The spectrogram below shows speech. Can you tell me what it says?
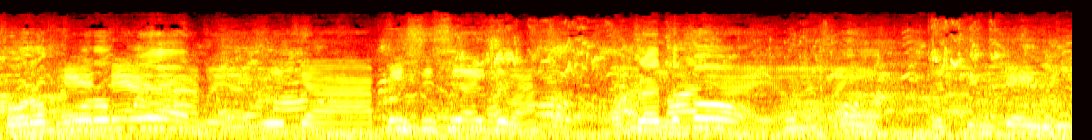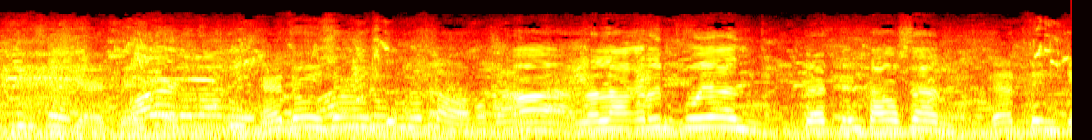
Purong-puro po yan. With uh, PCCI, di ba? Kompleto po. Okay, 15K with PCCI paper. Etong isang ito na to, magkano? Ah, lalaki rin po yan. 13,000. 13K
